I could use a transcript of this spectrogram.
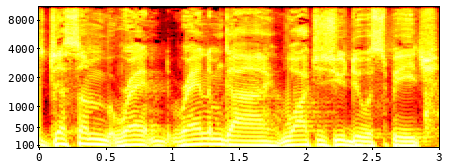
just some ran, random guy watches you do a speech,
